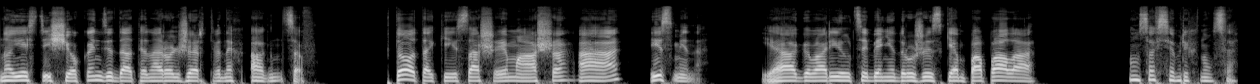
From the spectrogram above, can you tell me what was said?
Но есть еще кандидаты на роль жертвенных агнцев. Кто такие Саша и Маша, а, Исмина? Я говорил тебе, не дружи с кем попало. Он совсем рехнулся.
